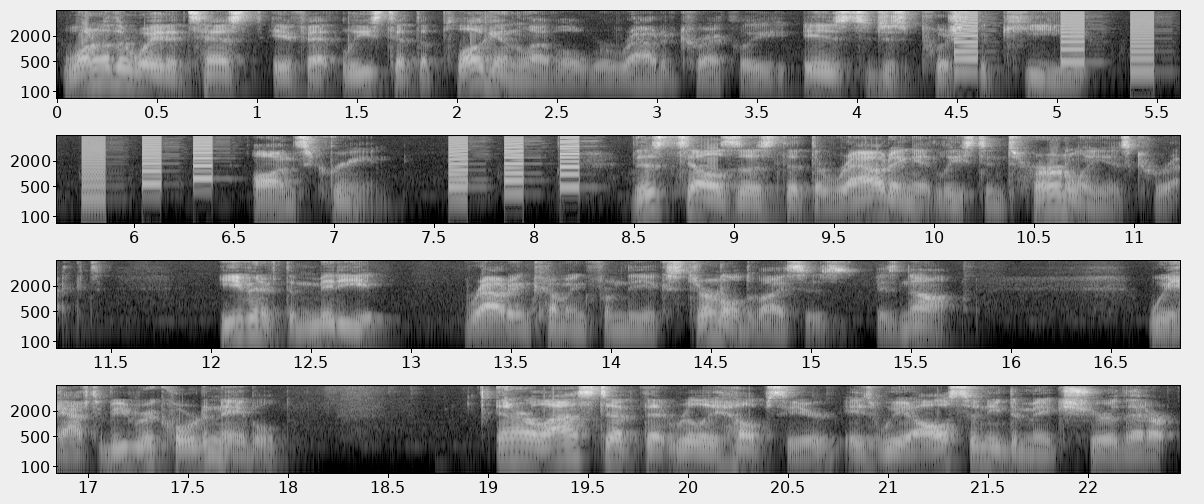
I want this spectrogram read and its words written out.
One other way to test if at least at the plugin level we're routed correctly is to just push the key on screen. This tells us that the routing, at least internally, is correct, even if the MIDI routing coming from the external devices is not. We have to be record enabled. And our last step that really helps here is we also need to make sure that our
